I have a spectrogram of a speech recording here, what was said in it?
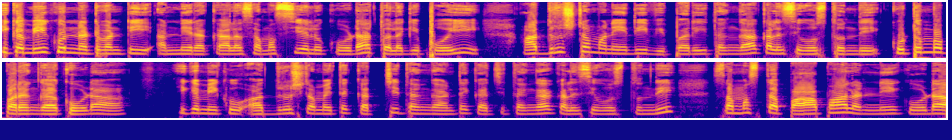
ఇక మీకున్నటువంటి అన్ని రకాల సమస్యలు కూడా తొలగిపోయి అదృష్టం అనేది విపరీతంగా కలిసి వస్తుంది. కుటుంబ పరంగా కూడా ఇక మీకు అదృష్టం అయితే ఖచ్చితంగా అంటే ఖచ్చితంగా కలిసి వస్తుంది. సమస్త పాపాలన్నీ కూడా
